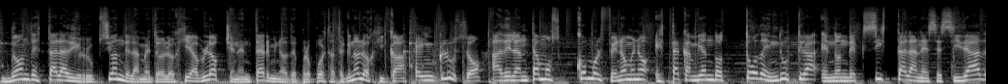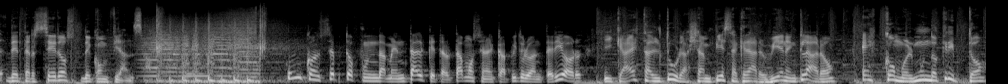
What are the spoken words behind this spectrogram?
dónde está la disrupción de la metodología blockchain en términos de propuesta tecnológica e incluso adelantamos cómo el fenómeno está cambiando toda industria en donde exista la necesidad de terceros de confianza concepto fundamental que tratamos en el capítulo anterior y que a esta altura ya empieza a quedar bien en claro es cómo el mundo cripto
